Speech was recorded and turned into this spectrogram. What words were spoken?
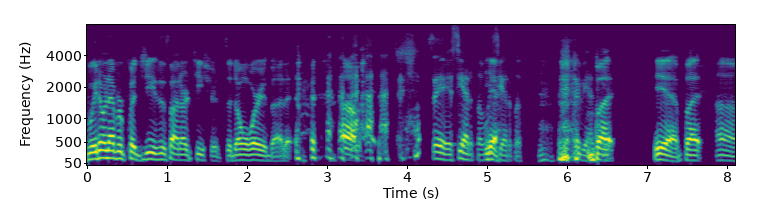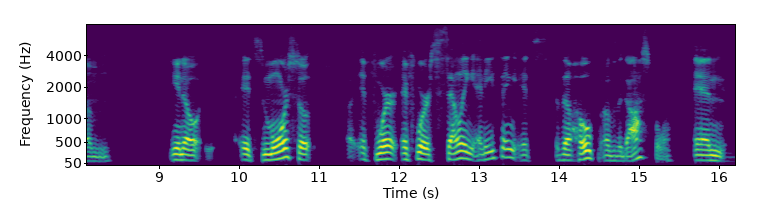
we don't ever put Jesus on our t-shirts, so don't worry about it. um, sí, es cierto, muy yeah. cierto. Muy bien. but yeah, but um, you know, it's more so if we're if we're selling anything, it's the hope of the gospel. And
